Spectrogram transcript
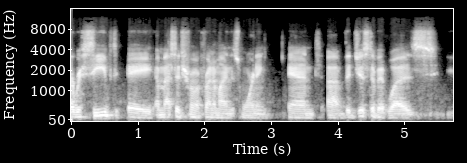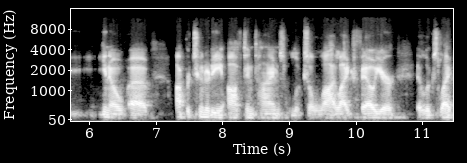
received a, a message from a friend of mine this morning, and uh, the gist of it was, you know, uh, opportunity oftentimes looks a lot like failure. It looks like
